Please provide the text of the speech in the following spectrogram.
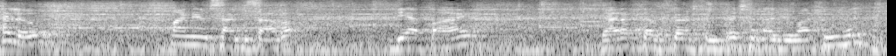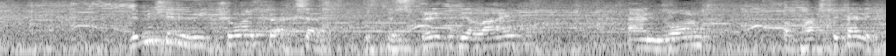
Hello, my name is Sami Saba, DFI, Director First Impression at the Washington Hilton. The mission we chose to accept is to spread the light and warmth of hospitality.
